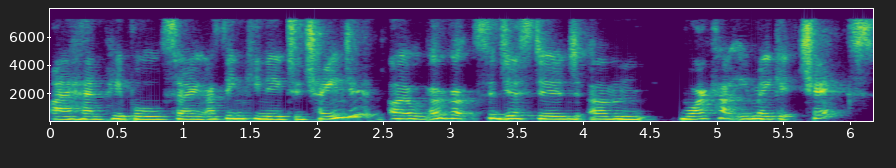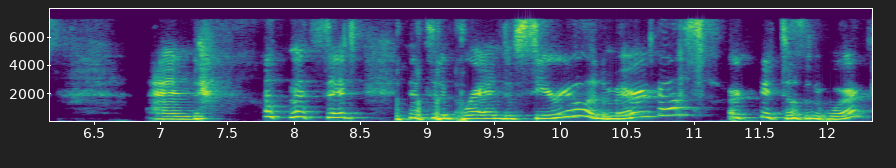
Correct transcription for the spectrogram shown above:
I had people saying, I think you need to change it. I, I got suggested, um, why can't you make it Chex? And I said, it's a brand of cereal in America, so it doesn't work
